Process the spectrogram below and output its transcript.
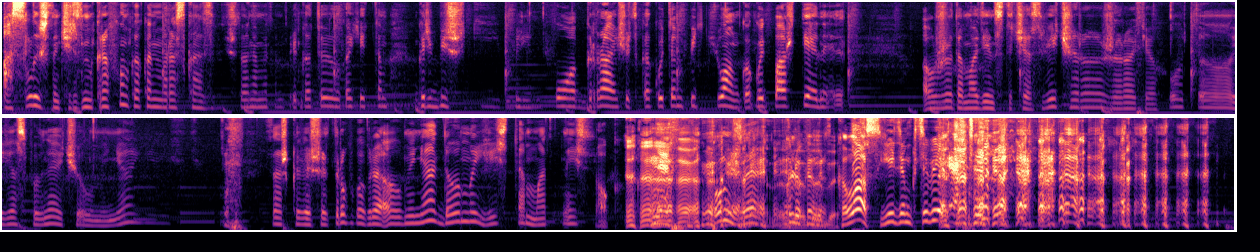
А слышно через микрофон, как она рассказывает, что она мне там приготовила какие-то там гребешки, блин, фуагра, еще какой-то там печен, какой-то паштет. А уже там 11 час вечера, жрать охота, я вспоминаю, что у меня есть. Сашка вешает трубку, говорю, а у меня дома есть томатный сок. Помнишь, да? Клюкин говорит, класс, едем к тебе.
